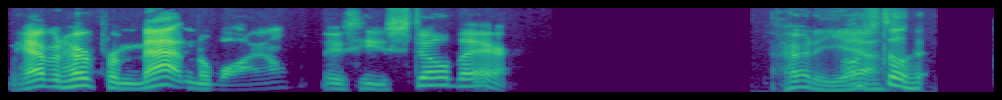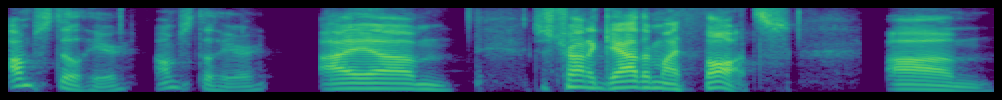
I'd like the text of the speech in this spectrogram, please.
We haven't heard from Matt in a while. Is he still there? I heard it, I'm yeah. still I'm still here. I'm still here. I um just trying to gather my thoughts. Um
